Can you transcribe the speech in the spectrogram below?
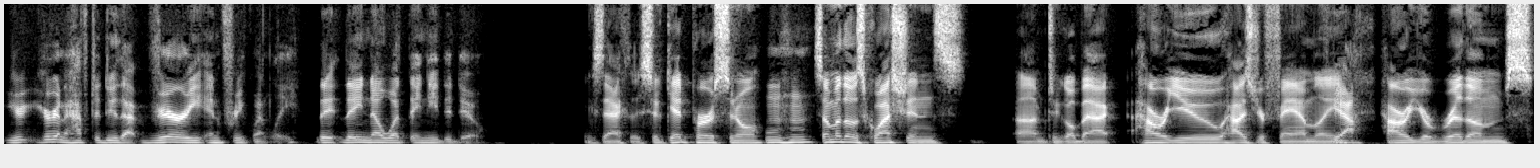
you're, you're going to have to do that very infrequently they, they know what they need to do exactly. So get personal. mm-hmm. Some of those questions um, to go back. How are you? How's your family? Yeah. How are your rhythms?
